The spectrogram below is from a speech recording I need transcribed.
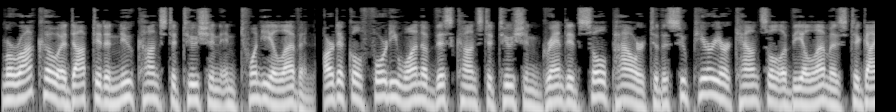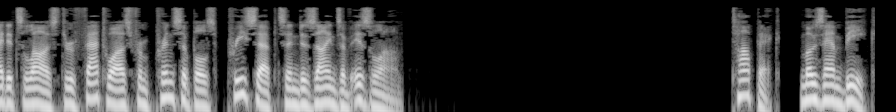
Morocco adopted a new constitution in 2011. Article 41 of this constitution granted sole power to the Superior Council of the Ulemas to guide its laws through fatwas from principles, precepts and designs of Islam. Mozambique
